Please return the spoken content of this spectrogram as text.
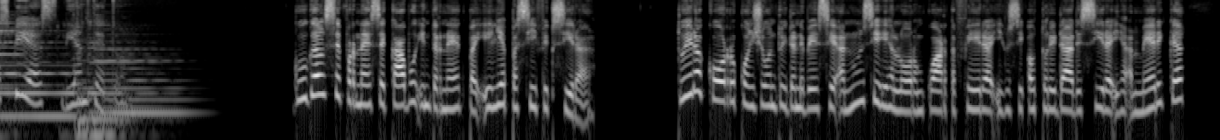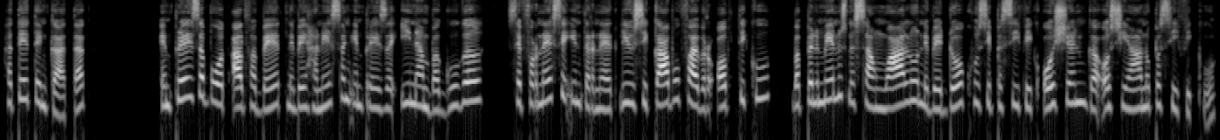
SBS Lianteton. Google se fornece cabo internet para Ilha Pacific Sira. Tuira corro conjunto da NBC anuncia e lorong quarta-feira e os autoridades Sira e América hate tenkatak empresa bot Alphabet nebe hanesang empresa inam ba Google se fornece internet li usi cabo fiber óptico ba pelo menos na São Paulo nebe dok husi Pacific Ocean ga Oceano Pacífico.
